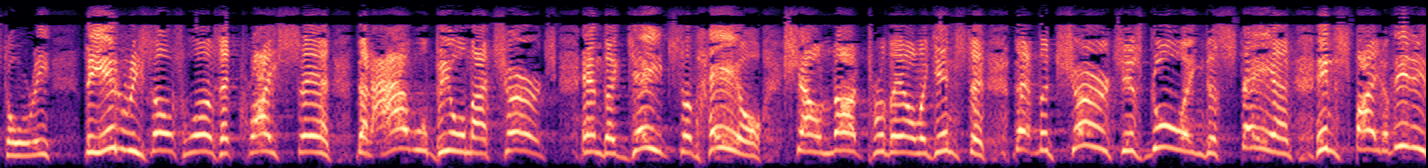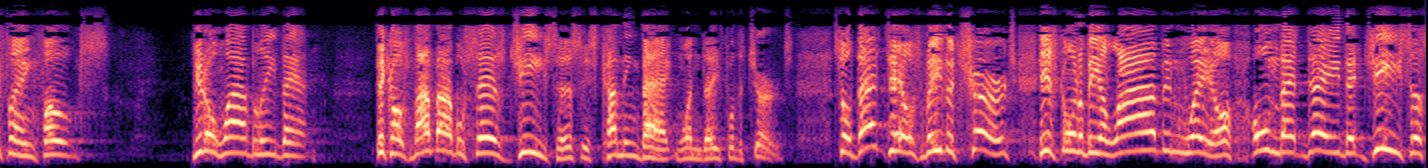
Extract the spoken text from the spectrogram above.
story. The end result was that Christ said that I will build my church and the gates of hell shall not prevail against it. That the church is going to stand in spite of anything, folks. You know why I believe that? Because my Bible says Jesus is coming back one day for the church. So that tells me the church is going to be alive and well on that day that Jesus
